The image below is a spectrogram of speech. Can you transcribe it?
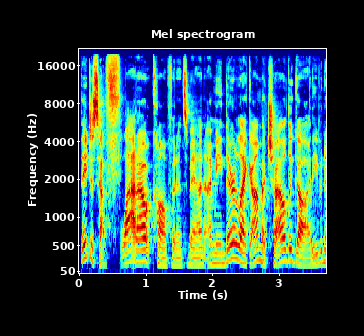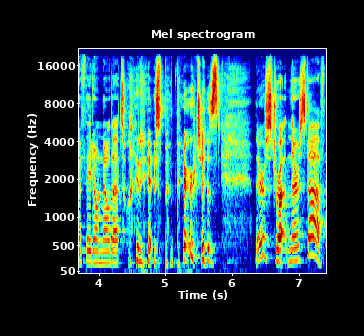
They just have flat out confidence, man. I mean, they're like, I'm a child of God, even if they don't know that's what it is, but they're just, they're strutting their stuff.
